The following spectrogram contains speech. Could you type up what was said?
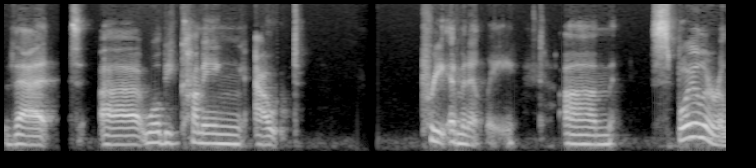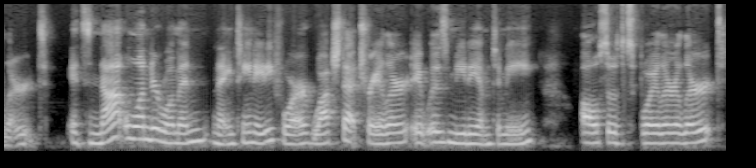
that uh, will be coming out preeminently. Um, spoiler alert. It's not Wonder Woman 1984. Watch that trailer. It was medium to me. Also, spoiler alert,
